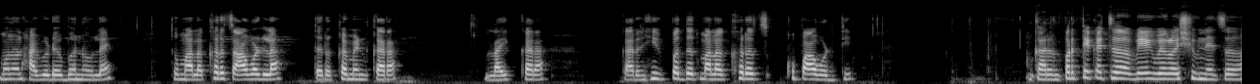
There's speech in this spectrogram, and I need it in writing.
म्हणून हा व्हिडिओ बनवला आहे तुम्हाला खरंच आवडला तर कमेंट करा लाईक करा कारण ही पद्धत मला खरंच खूप आवडती. कारण प्रत्येकाचं वेगवेगळं शिवण्याचं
